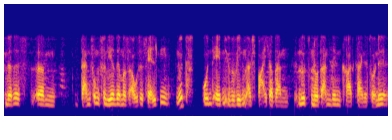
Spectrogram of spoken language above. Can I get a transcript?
wird es ähm, dann funktionieren, wenn man das Auto selten nutzt und eben überwiegend als Speicher dann nutzen, nur dann, wenn gerade keine Sonne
